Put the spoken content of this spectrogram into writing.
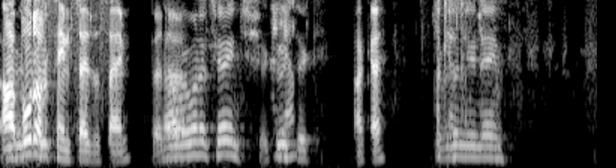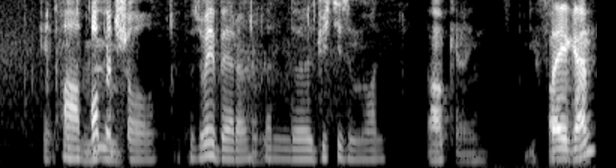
Oh, Bulldogs Acoustic. team stays the same, but no, uh, we want to change acoustic. okay. Give Okay. us a new name. Can't Uh, fucking Paw move. Patrol was way better than the Justiceism one. Okay. You Say fucking- again.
